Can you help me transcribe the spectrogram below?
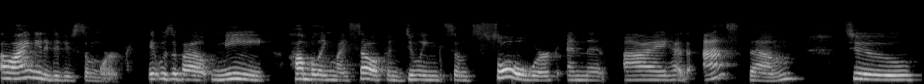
oh i needed to do some work. It was about me humbling myself and doing some soul work and then i had asked them to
